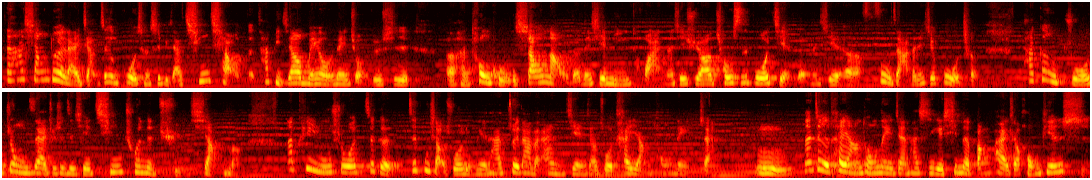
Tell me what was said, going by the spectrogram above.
但它相对来讲，这个过程是比较轻巧的，它比较没有那种就是呃很痛苦的烧脑的那些谜团，那些需要抽丝剥茧的那些呃复杂的那些过程，它更着重在就是这些青春的群像嘛。那譬如说这个这部小说里面，它最大的案件叫做太阳通内战。嗯，那这个太阳通内战，它是一个新的帮派，叫红天使，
